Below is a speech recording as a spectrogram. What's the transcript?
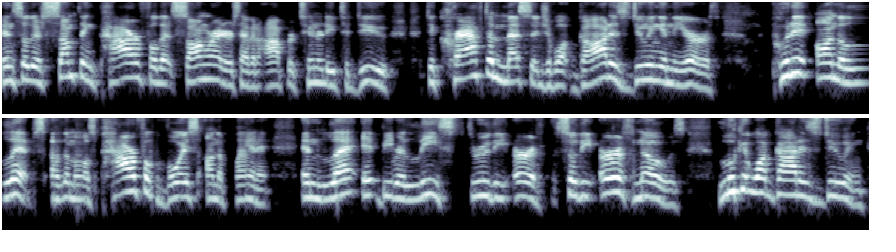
And so there's something powerful that songwriters have an opportunity to do to craft a message of what God is doing in the earth put it on the lips of the most powerful voice on the planet and let it be released through the earth so the earth knows look at what God is doing.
